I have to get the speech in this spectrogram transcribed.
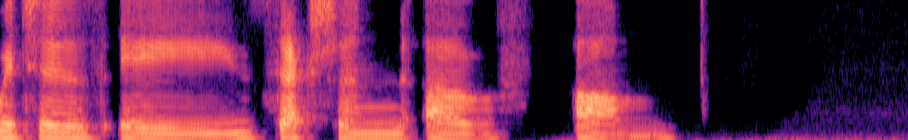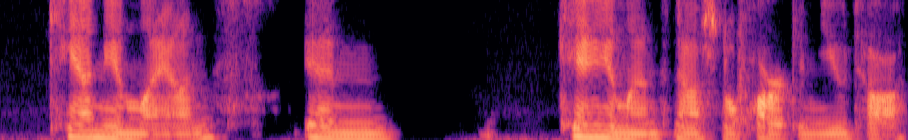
which is a section of um, Canyonlands in Canyonlands National Park in Utah.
